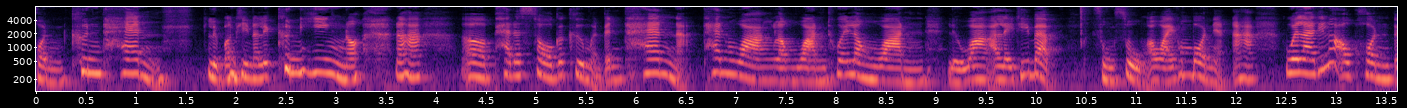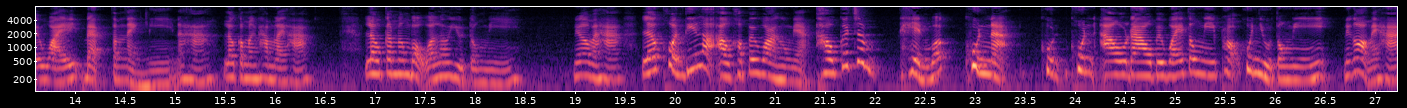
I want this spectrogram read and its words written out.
คนขึ้นแท่น หรือบางทีนะเรียกขึ้นหิ่งเนาะนะคะเอ่อ pedestal ก็คือเหมือนเป็นแท่นอะแท่นวางรางวัลถ้วยรางวัล หรือวางอะไรที่แบบ สูงสูงเอาไว้ข้างบนเนี่ยนะคะ เวลาที่เราเอาคนไปไว้แบบตำแหน่งนี้นะคะ เรากำลังทำอะไรคะ เรากำลังบอกว่าเราอยู่ตรงนี้เนอไหมคะ แล้วคนที่เราเอาเขาไปวางตรงเนี้ยเขาก็จะเห็นว่าคุณอะคุณคุณเอาเราไปไว้ตรงนี้ เพราะคุณอยู่ตรงนี้นึกออกไหมคะ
